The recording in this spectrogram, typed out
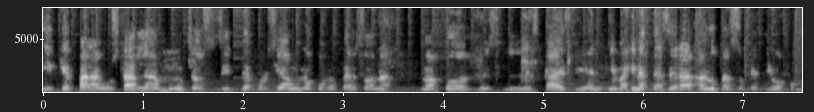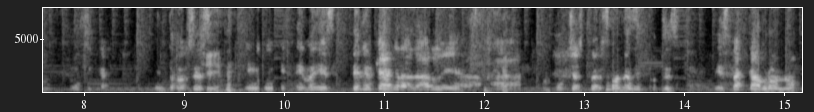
y que para gustarle a muchos, si de por sí a uno como persona no a todos les, caes bien, imagínate hacer algo tan subjetivo como música. Entonces, eh, es tener que agradarle a, muchas personas, entonces está cabrón, ¿no?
